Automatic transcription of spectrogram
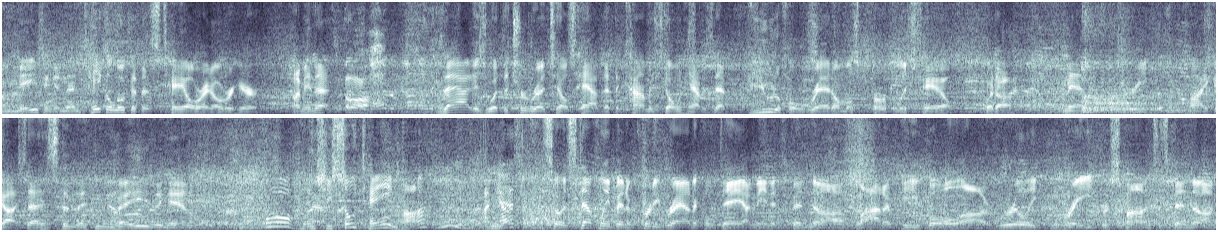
amazing. And then take a look at this tail right over here. I mean, that, ugh, that is what the true red tails have that the commons don't have, is that beautiful red, almost purplish tail. But uh, man. My gosh, that is an amazing animal. Oh, and she's so tame, huh? I mean, so it's definitely been a pretty radical day. I mean, it's been uh, a lot of people, uh, really great response. It's been, uh,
